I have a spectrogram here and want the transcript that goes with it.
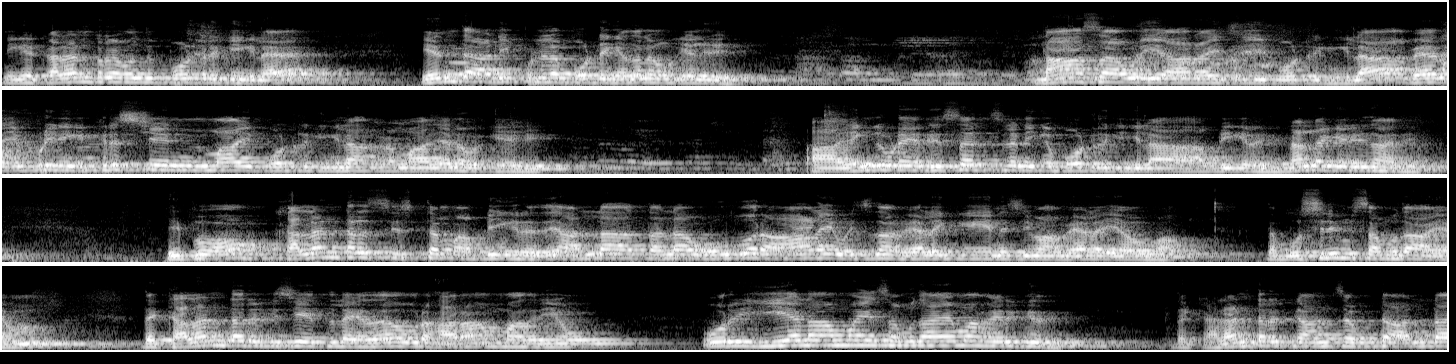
நீங்கள் கலண்டரை வந்து போட்டிருக்கீங்களே எந்த அடிப்படையில் போட்டீங்க? அதான் உங்கள் கேள்வி. நாசாவுடைய ஆராய்ச்சி போட்டிருக்கீங்களா? வேறு எப்படி நீங்கள் கிறிஸ்டியன் மாதிரி போட்டிருக்கீங்களாங்கிற மாதிரியான ஒரு கேள்வி. ஆ, எங்களுடைய ரிசர்ச்சில் நீங்கள் போட்டிருக்கீங்களா? அப்படிங்கிறது. நல்ல கேள்வி தான் அது இப்போது கலண்டர் சிஸ்டம் அப்படிங்கிறது அல்லாஹ் தாலா ஒவ்வொரு ஆளையும் வச்சு தான் வேலைக்கு என்ன செய்வான்? வேலை ஆகுவான் இந்த முஸ்லீம் சமுதாயம் இந்த கலண்டர் விஷயத்தில் ஏதாவது ஒரு ஹராம் மாதிரியும் ஒரு இயலாமை சமுதாயமாக இருக்குது. இந்த கலண்டர் கான்செப்ட் அல்லா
